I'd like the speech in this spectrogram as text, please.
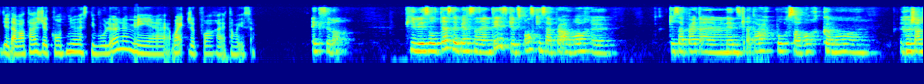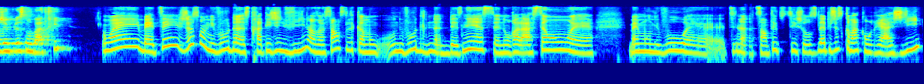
il y a davantage de contenu à ce niveau-là, mais euh, ouais, je vais pouvoir t'envoyer ça. Excellent. Puis les autres tests de personnalité, est-ce que tu penses que ça peut avoir. que ça peut être un indicateur pour savoir comment recharger plus nos batteries? Oui, ben tu sais, juste au niveau de stratégie de vie, dans un sens, comme au, niveau de notre business, nos relations, euh, même au niveau euh, de notre santé, toutes ces choses-là, puis juste comment on réagit.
